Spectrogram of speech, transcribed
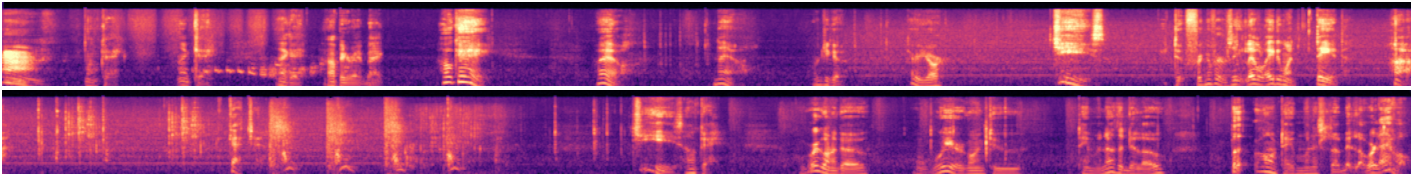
Mm. Okay. Okay. Okay. I'll be right back. Okay. Well, now, where'd you go? There you are. Jeez. You took freaking forever. See, level 81. Dead. Ha. Gotcha. Jeez. Okay. We're going to go. We are going to tame another Dilo, but we're to tame one that's a little bit lower level.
